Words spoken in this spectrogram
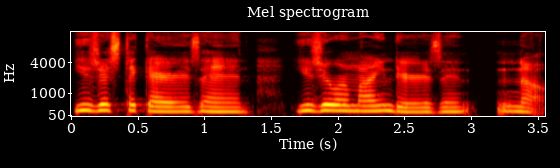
use your stickers and use your reminders and no,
